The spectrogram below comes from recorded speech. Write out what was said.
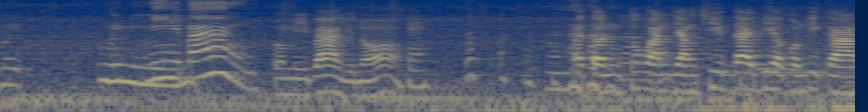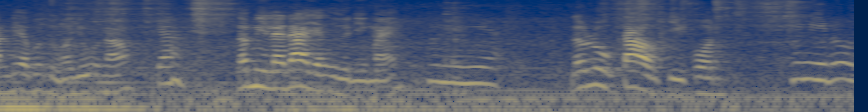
ไม่ไม่มีมีบ้าง ก็มีบ้างอยู่เนาะจ้ะไม่ตอนทุกวันยังชีพได้เบี้ยคนพิการเบี้ยผู้สูงอายุเนาะจ้ะแล้วมีรายได้อย่างอื่นอีกไหมไม่มีอะแล้วลูกเต้ากี่คน ไม่มีลูก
